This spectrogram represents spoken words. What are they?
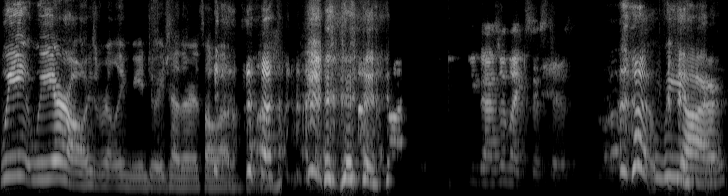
we we are always really mean to each other. It's all out of love. you guys are like sisters. we are.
